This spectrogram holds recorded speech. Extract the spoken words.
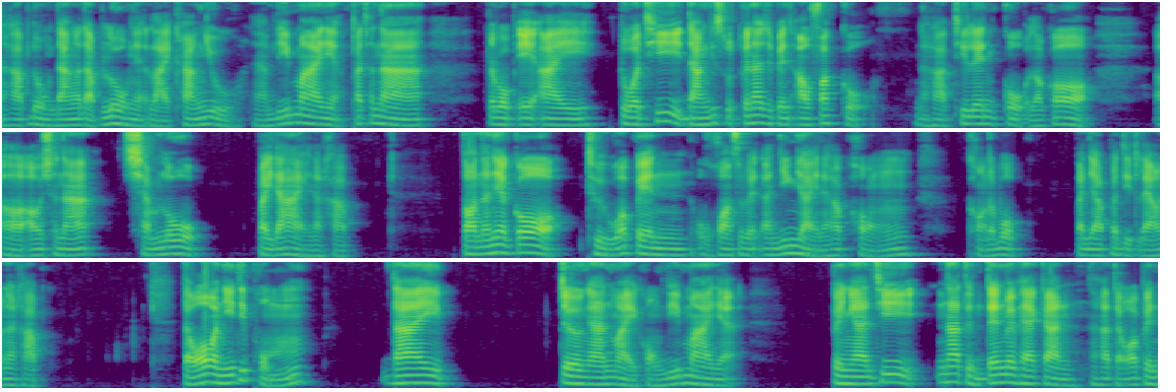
นะครับโด่งดังระดับโลกเนี่ยหลายครั้งอยู่นะครับ DeepMind เนี่ยพัฒนาระบบ AI ตัวที่ดังที่สุดก็น่าจะเป็น AlphaGo นะครับที่เล่นโกแล้วก็เอาชนะแชมป์โลกไปได้นะครับ ตอนนั้นเนี่ยก็ถือว่าเป็นโอ้ความสำเร็จอันยิ่งใหญ่นะครับของของระบบปัญญาประดิษฐ์แล้วนะครับ แต่ว่าวันนี้ที่ผมได้เจองานใหม่ของ DeepMind เนี่ย เป็นงานที่น่าตื่นเต้นไม่แพ้กันนะครับแต่ว่าเป็น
